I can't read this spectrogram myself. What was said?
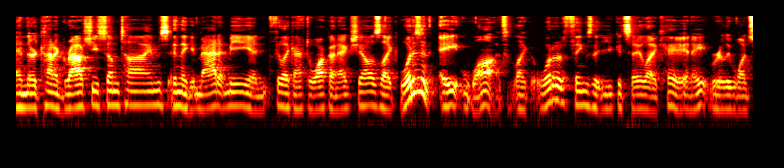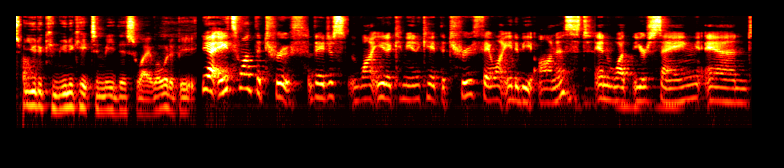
and they're kind of grouchy sometimes. Then they get mad at me and feel like I have to walk on eggshells. Like, what does an eight want? Like, what are the things that you could say, like, hey, an eight really wants you to communicate to me this way? What would it be? Yeah, eights want the truth. They just want you to communicate the truth. They want you to be honest in what you're saying. And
